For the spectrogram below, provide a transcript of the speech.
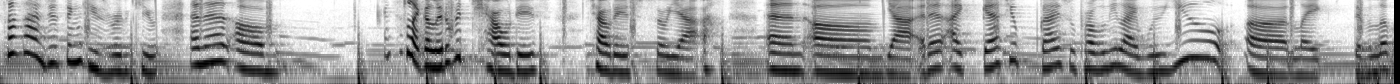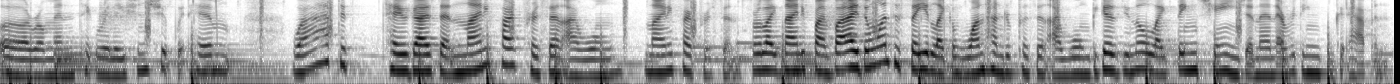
sometimes I just think he's really cute. And then um it's just like a little bit childish childish so yeah and um yeah and then i guess you guys will probably like will you uh like develop a romantic relationship with him well i have to tell you guys that 95% I won't. 95% for like 95, but I don't want to say like a 100% I won't because you know, like things change and then everything could happen.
